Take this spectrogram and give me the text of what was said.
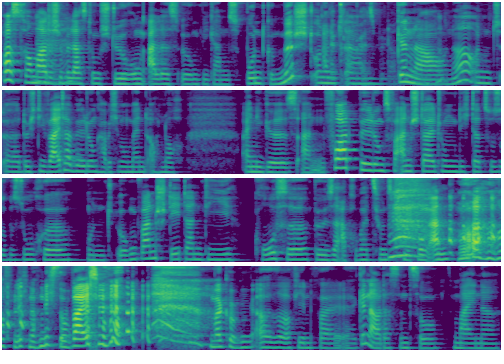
posttraumatische Mhm. Belastungsstörung, alles irgendwie ganz bunt gemischt und Alle ähm, Krankheitsbilder. genau, ne? Und äh, durch die Weiterbildung habe ich im Moment auch noch einiges an Fortbildungsveranstaltungen, die ich dazu so besuche. Und irgendwann steht dann die große, böse Approbationsprüfung an. Oh, hoffentlich noch nicht so bald. Mal gucken. Also auf jeden Fall, äh, genau, das sind so meine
